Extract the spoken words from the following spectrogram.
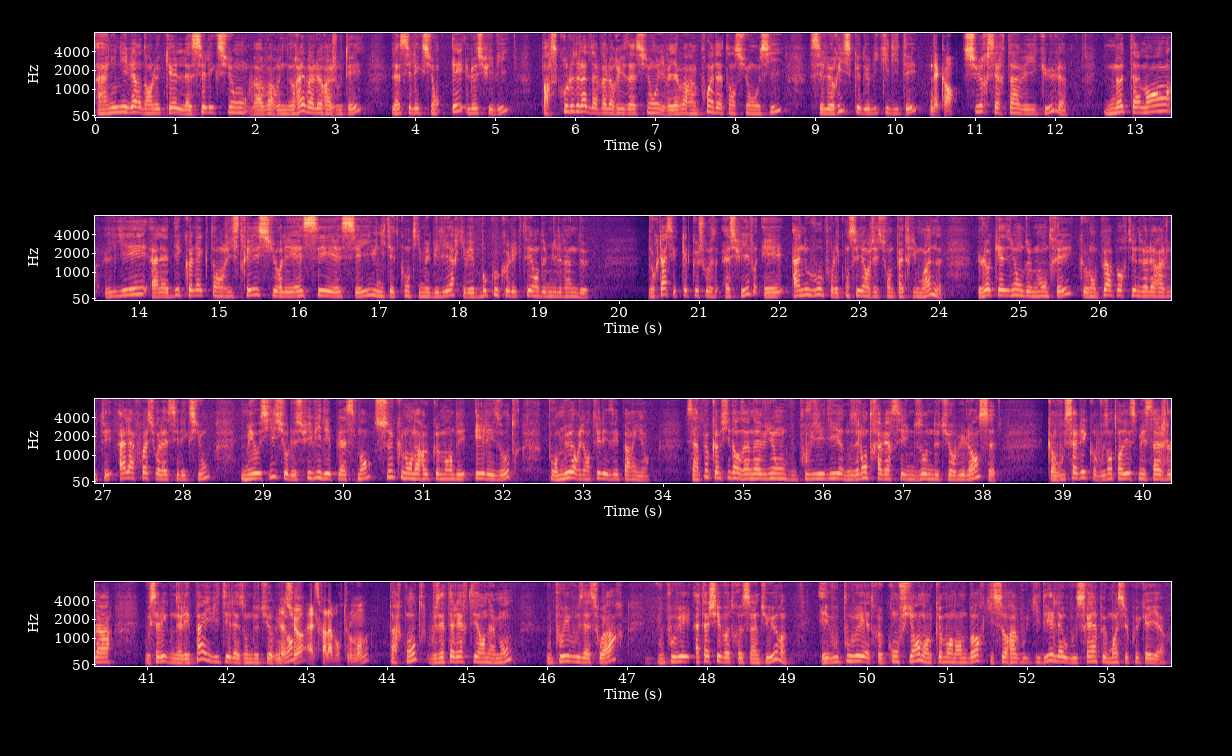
à un univers dans lequel la sélection va avoir une vraie valeur ajoutée, la sélection et le suivi, parce qu'au-delà de la valorisation, il va y avoir un point d'attention aussi, c'est le risque de liquidité sur certains véhicules, notamment lié à la décollecte enregistrée sur les SC et SCI, unités de compte immobilière, qui avaient beaucoup collecté en 2022. Donc là, c'est quelque chose à suivre. Et à nouveau, pour les conseillers en gestion de patrimoine, l'occasion de montrer que l'on peut apporter une valeur ajoutée à la fois sur la sélection, mais aussi sur le suivi des placements, ceux que l'on a recommandés et les autres, pour mieux orienter les épargnants. C'est un peu comme si dans un avion, vous pouviez dire nous allons traverser une zone de turbulence. Quand vous savez, quand vous entendez ce message-là, vous savez que vous n'allez pas éviter la zone de turbulence. Bien sûr, elle sera là pour tout le monde. Par contre, vous êtes alerté en amont, vous pouvez vous asseoir, vous pouvez attacher votre ceinture et vous pouvez être confiant dans le commandant de bord qui saura vous guider là où vous serez un peu moins secoué qu'ailleurs.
